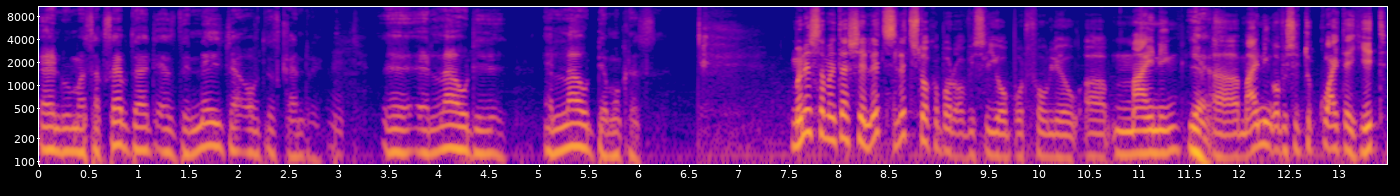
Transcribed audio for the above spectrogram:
And we must accept that as the nature of this country, uh, a loud, a loud democracy. Minister Mantashe, let's let's talk about obviously your portfolio, uh, mining. Yes. Uh, mining obviously took quite a hit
